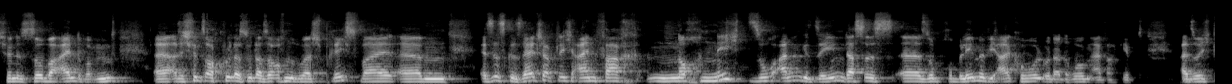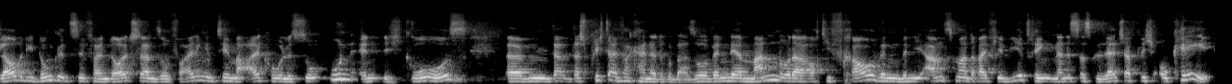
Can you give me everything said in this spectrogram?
Ich finde es so beeindruckend. Äh, also ich finde es auch cool, dass du da so offen drüber sprichst, weil ähm, es ist gesellschaftlich einfach noch nicht so angesehen, dass es äh, so Probleme wie Alkohol oder Drogen einfach gibt. Also ich glaube, die Dunkelziffer in Deutschland, so vor allen Dingen im Thema Alkohol, ist so unendlich groß ähm, da, da spricht einfach keiner drüber. So, wenn der Mann oder auch die Frau, wenn, wenn die abends mal drei, vier Bier trinken, dann ist das gesellschaftlich okay.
